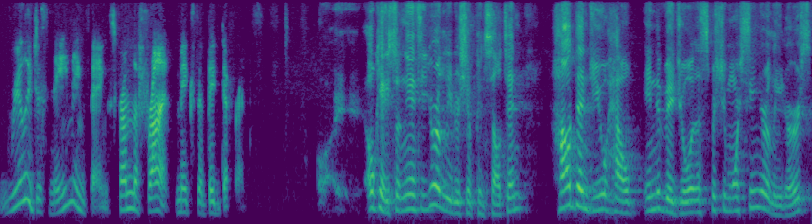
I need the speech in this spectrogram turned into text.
really just naming things from the front makes a big difference oh, okay so nancy you're a leadership consultant how then do you help individuals especially more senior leaders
